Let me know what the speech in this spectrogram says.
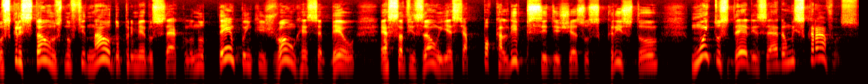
Os cristãos, no final do primeiro século, no tempo em que João recebeu essa visão e esse apocalipse de Jesus Cristo, muitos deles eram escravos.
